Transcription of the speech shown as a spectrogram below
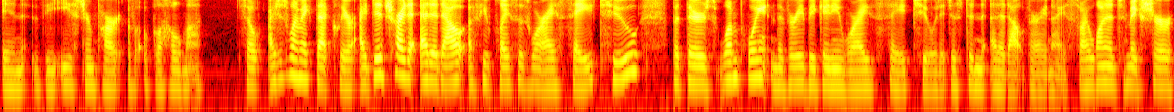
in the eastern part of Oklahoma. So I just want to make that clear. I did try to edit out a few places where I say two, but there's one point in the very beginning where I say two and it just didn't edit out very nice. So I wanted to make sure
